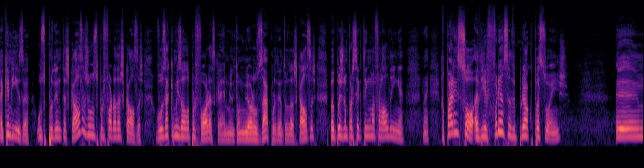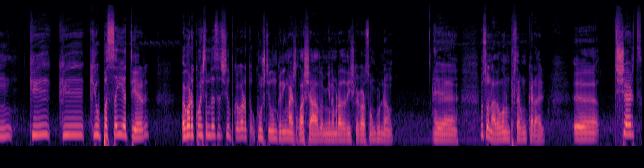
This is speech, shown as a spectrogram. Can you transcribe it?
A camisa, uso por dentro das calças ou uso por fora das calças? Vou usar a camisola por fora, se calhar é então melhor usar por dentro das calças, para depois não parecer que tenho uma fraldinha. É? Reparem só a diferença de preocupações hum, que, que, que eu passei a ter agora com esta mudança de estilo, porque agora estou com um estilo um bocadinho mais relaxado. A minha namorada diz que agora sou um gonão. É, não sou nada, ela não percebe um caralho. Uh, T-shirt,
